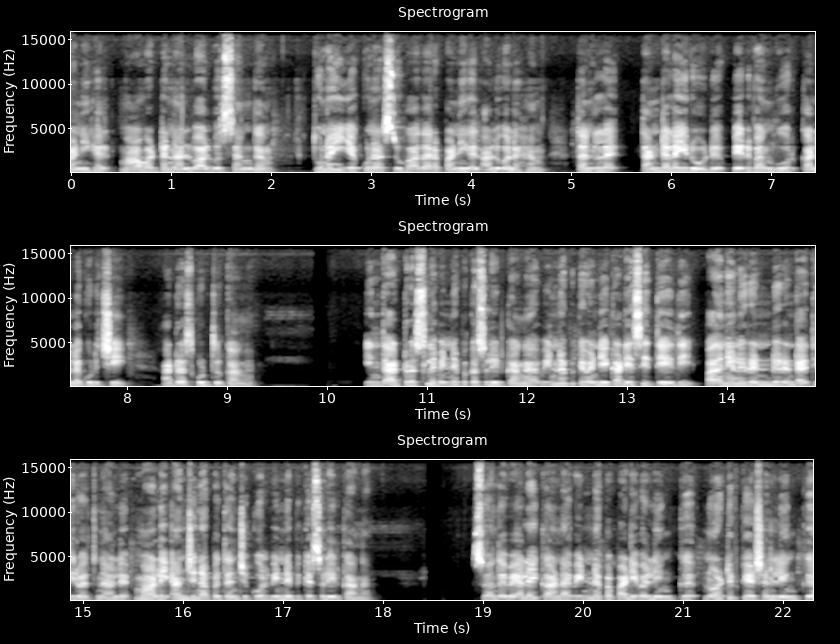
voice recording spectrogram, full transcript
பணிகள் மாவட்ட நல்வாழ்வு சங்கம் துணை இயக்குனர் சுகாதார பணிகள் அலுவலகம் தண்டலை தண்டலை ரோடு பெருவங்கூர் கள்ளக்குறிச்சி. அட்ரஸ் கொடுத்துருக்காங்க. இந்த அட்ரஸில் விண்ணப்பிக்க சொல்லியிருக்காங்க. விண்ணப்பிக்க வேண்டிய கடைசி தேதி பதினேழு ரெண்டு ரெண்டாயிரத்தி இருபத்தி நாலு மாலை அஞ்சு நாற்பத்தஞ்சுக்குள் விண்ணப்பிக்க சொல்லியிருக்காங்க. ஸோ அந்த வேலைக்கான விண்ணப்ப படிவ லிங்க்கு நோட்டிஃபிகேஷன் லிங்க்கு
